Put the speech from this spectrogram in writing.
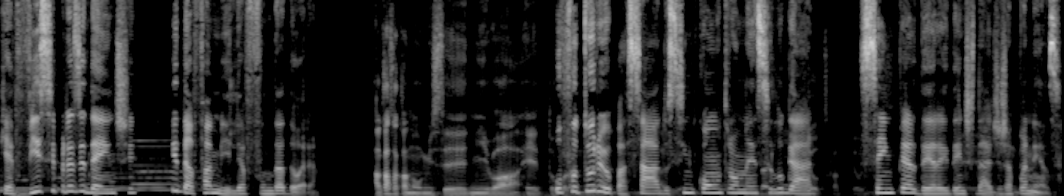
que é vice-presidente e da família fundadora. O futuro e o passado se encontram nesse lugar, sem perder a identidade japonesa.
